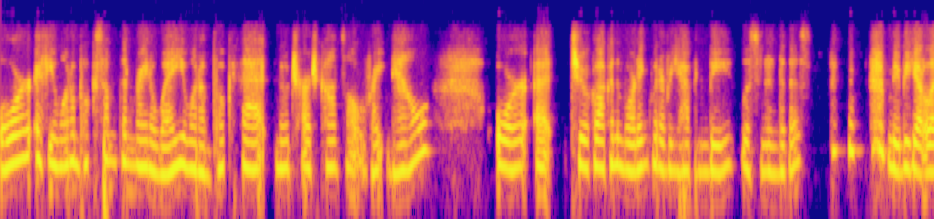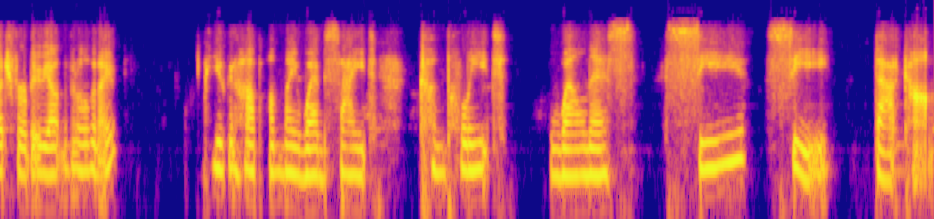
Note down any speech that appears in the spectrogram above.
Or if you want to book something right away, you want to book that no charge consult right now, or at two o'clock in the morning, whenever you happen to be listening to this. Maybe you got to let your baby out in the middle of the night. You can hop on my website, completewellnesscc.com.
